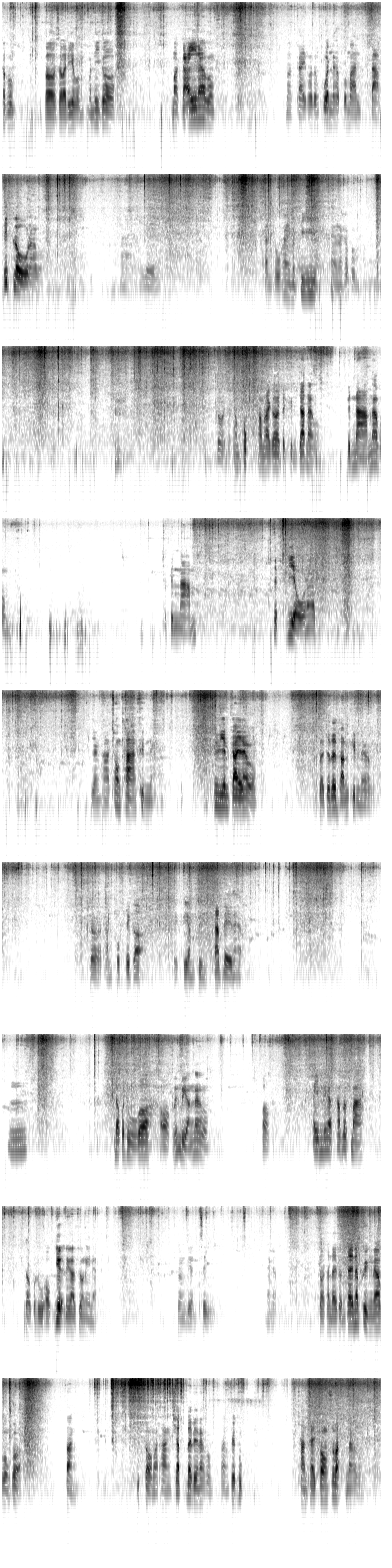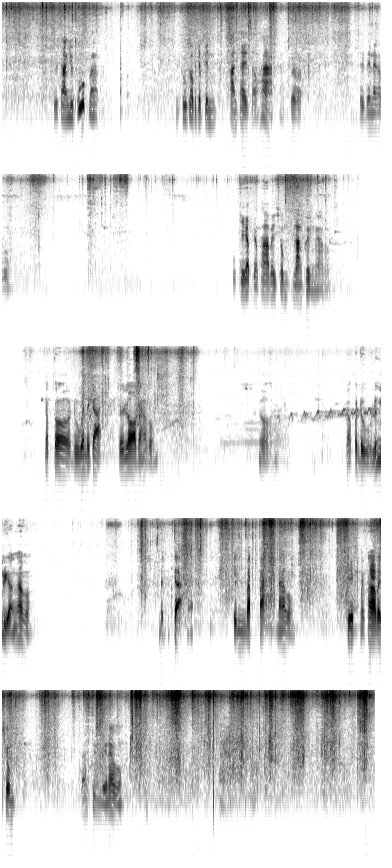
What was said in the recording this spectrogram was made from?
ครับผม ก็สวัสดีครับผมวันนี้ก็มาไกลนะครับผม มาไกลพอสมควรนะครับ ประมาณสามสิบโลนะครับผมอ่าเนนท่านโทรให้มาตีนะครับผมก็จะทำพบทำอะไรก็จะขึ้นจัดนะครับผม เป็นหนามนะครับผม จะเป็นหนามเจ็บเดี่ยวนะครับ ยัง หาช่องทางขึ้นนะไม่มีอันไกลนะผมแต่จะได้ดันขึ้นนะครับ ก็ทำปกได้ก็เตรียมขึ้นชัดเลยนะครับอดอกประดูก็ออกเหลืองๆนะครับผมออกเต็มเลยครับขับรถมา ดอกประดูออกเยอะเลยครับช่วงนี้นะช่วงเดือนสี่นะครับก็ท่านใดสนใจน้ำผึ้งนะครับผมก็สั่ง ติดต่อมาทางแชทได้เลยนะครับผม ทาง Facebook ชาญชัยทองสวัสดิ์นะครับผม หรือทาง YouTube นะครับ YouTube ก็จะเป็นชาญชัยสองห้าก็เลยนะครับผม โอเคครับ เดี๋ยวพาไปชมรังผึ่งนะครับผมครับก็ดูบรรยากาศโดยรอบนะครับผมก็ดอกประดู่เหลืองๆครับผม บรรยากาศนะเป็นบัดป่านะครับผมโอเคเดี๋ยวพาไปชมรังผึ่งเลยนะครับผม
